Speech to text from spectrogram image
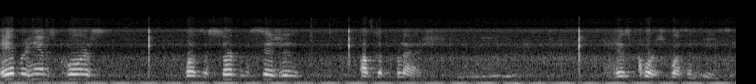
Abraham's course was the circumcision of the flesh. His course wasn't easy.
